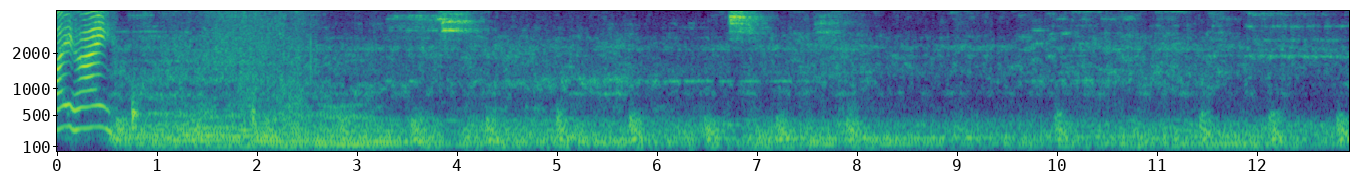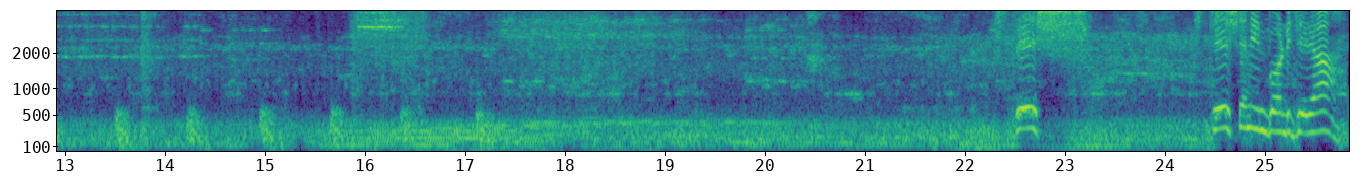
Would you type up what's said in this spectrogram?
Hi, hi. Station, station in Pondicherry, ah?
